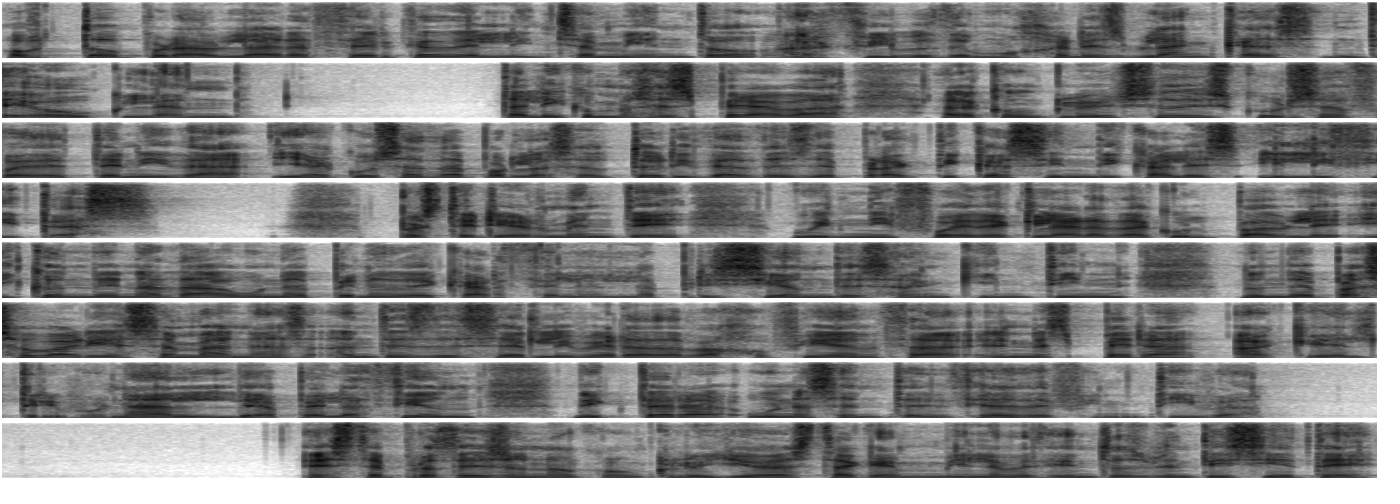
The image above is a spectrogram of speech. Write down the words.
optó por hablar acerca del linchamiento al Club de Mujeres Blancas de Oakland. Tal y como se esperaba, al concluir su discurso fue detenida y acusada por las autoridades de prácticas sindicales ilícitas. Posteriormente, Whitney fue declarada culpable y condenada a una pena de cárcel en la prisión de San Quintín, donde pasó varias semanas antes de ser liberada bajo fianza en espera a que el Tribunal de Apelación dictara una sentencia definitiva. Este proceso no concluyó hasta que en 1927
